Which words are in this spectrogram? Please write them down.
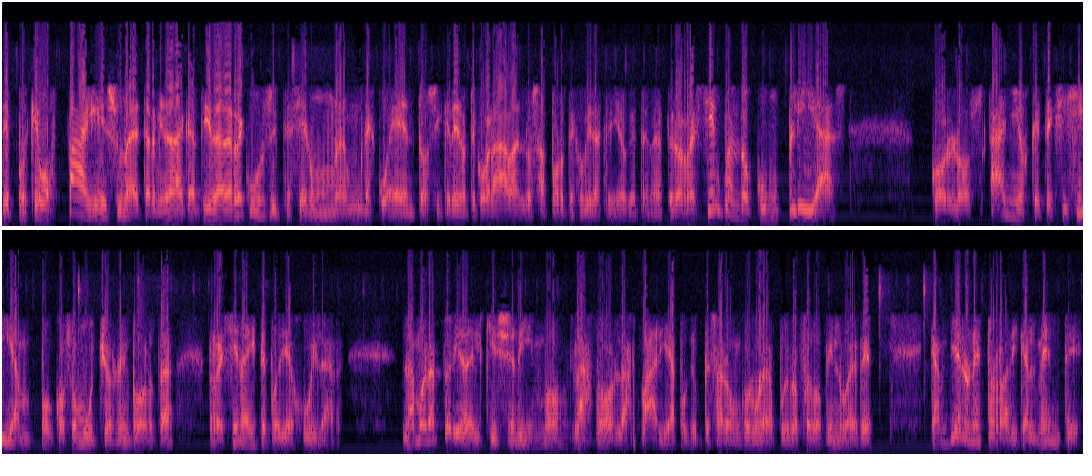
después que vos pagues una determinada cantidad de recursos y te hacían un, descuento, si querés no te cobraban los aportes que hubieras tenido que tener. Pero recién cuando cumplías con los años que te exigían, pocos o muchos, no importa, recién ahí te podías jubilar. La moratoria del kirchnerismo, las dos, las varias, porque empezaron con una, porque fue 2009, cambiaron esto radicalmente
